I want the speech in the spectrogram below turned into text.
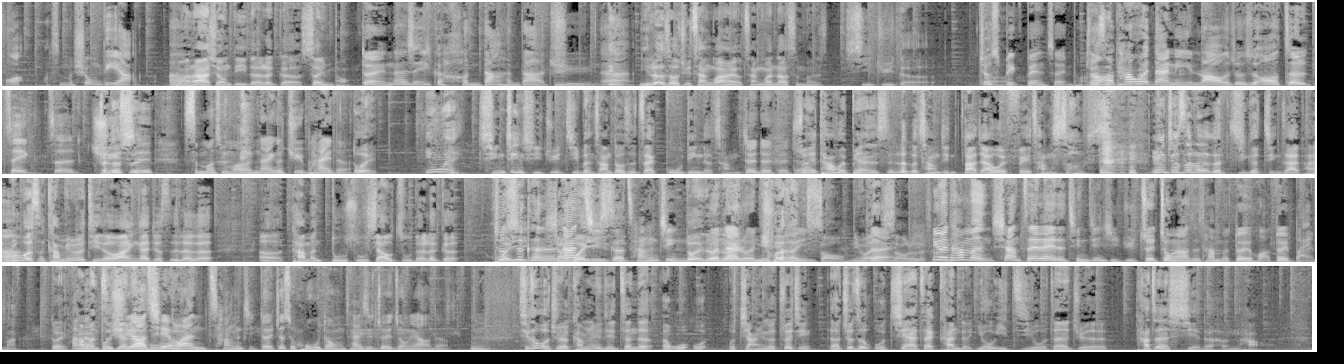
华什么兄弟啊？呃华纳兄弟的那个摄影棚。对，那是一个很大很大的区域，哎、那你那时候去参观，还有参观到什么戏剧的？就是呃 Big Bang 摄影棚，然后他会带你绕，就是哦，这这这区是什么什么哪一个剧拍的？对，因为情境喜剧基本上都是在固定的场景，对对对对，所以它会变成是那个场景大家会非常熟悉，因为就是那个几个景在拍。嗯。如果是 community 的话，应该就是那个呃，他们读书小组的那个会议就是可能小那几个场景对对对，轮来轮你会去而已。很熟，你会很熟那个因为他们像这一类的情境喜剧，最重要的是他们的对话对白嘛，对他们不需要切换场景，对，就是互动才是最重要的。嗯其实我觉得 community 真的，呃，我我我讲一个最近，呃，就是我现在在看的有一集，我真的觉得他真的写的很好。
